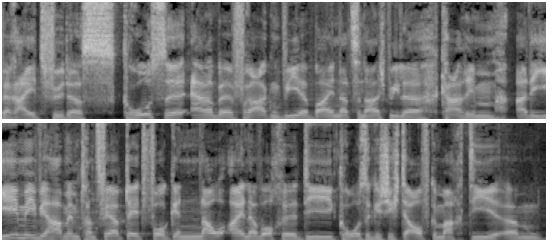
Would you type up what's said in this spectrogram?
Bereit für das große Erbe, fragen wir bei Nationalspieler Karim Adeyemi. Wir haben im Transfer-Update vor genau einer Woche die große Geschichte aufgemacht, die ähm,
